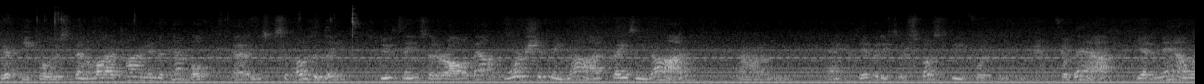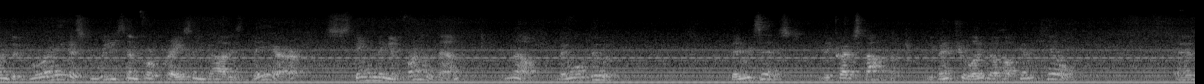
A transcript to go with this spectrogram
They're people who spend a lot of time in the temple, uh, supposedly to do things that are all about worshiping God, praising God. Um, activities are supposed to be for, for that. Yet now, when the greatest reason for praising God is there, standing in front of them, no, they won't do it. They resist. They try to stop them. Eventually, they'll help them killed. And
